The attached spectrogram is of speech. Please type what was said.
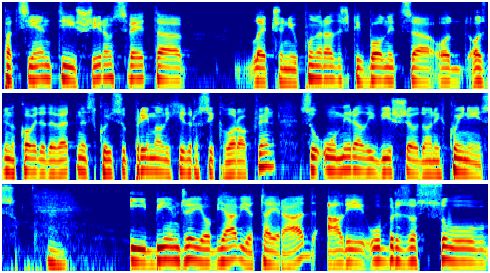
pacijenti širom sveta lečeni u puno različitih bolnica od ozbiljnog COVID-19 koji su primali hidrosiklorokvin su umirali više od onih koji nisu. Hmm i BMJ je objavio taj rad, ali ubrzo su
